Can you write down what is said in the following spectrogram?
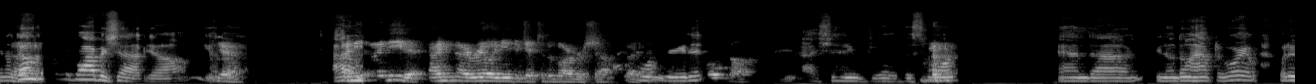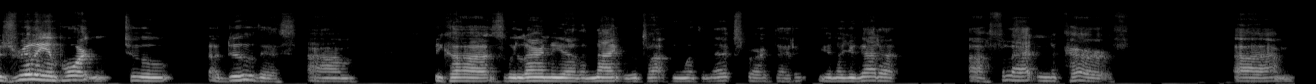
You know, don't uh, go to the barbershop, y'all. You know? Yeah. I, I, need, I need it. I, I really need to get to the barbershop. But I don't need it. I shaved uh, this morning. and, uh, you know, don't have to worry. But it's really important to uh, do this um, because we learned the other night, we were talking with an expert that, you know, you got to uh, flatten the curve. Um,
